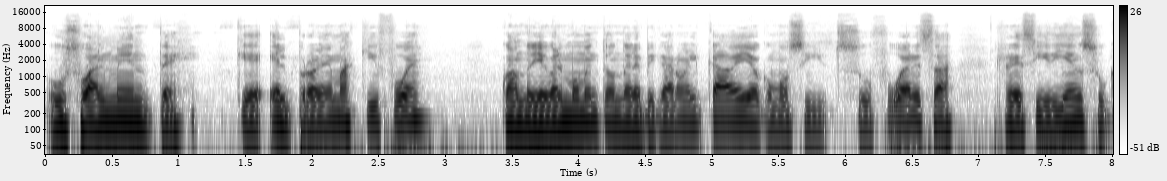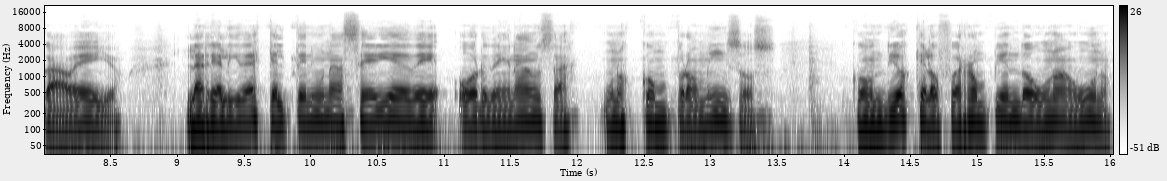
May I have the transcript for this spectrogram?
usualmente que el problema aquí fue cuando llegó el momento donde le picaron el cabello como si su fuerza residía en su cabello. La realidad es que él tenía una serie de ordenanzas unos compromisos con Dios que lo fue rompiendo uno a uno.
